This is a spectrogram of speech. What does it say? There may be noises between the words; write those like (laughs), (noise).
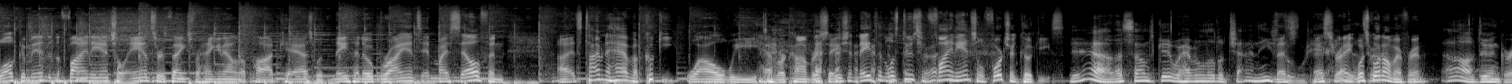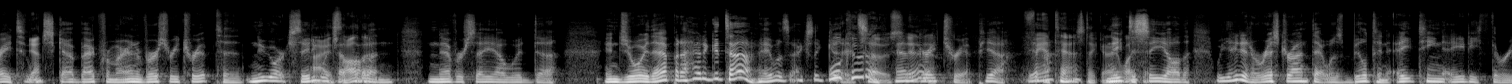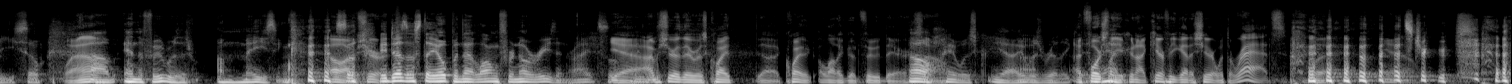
Welcome into the Financial Answer. Thanks for hanging out on the podcast with Nathan O'Brien and myself. And uh, it's time to have a cookie while we have our conversation. (laughs) Nathan, let's do some right. financial fortune cookies. Yeah, that sounds good. We're having a little Chinese That's, food. Here. that's right. What's going on, my friend? Oh, doing great. We just got back from our anniversary trip to New York City, I which I, thought that. I'd never say I would uh, enjoy that, but I had a good time. It was actually Well, good. So, kudos. had Yeah. a great trip. Yeah. Yeah. Fantastic. I Neat like to it. see all the. We ate at a restaurant that was built in 1883. So Wow. um, and the food was amazing. (laughs) Oh, So I'm sure. It doesn't stay open that long for no reason, right? So Yeah, it I'm sure there was quite uh, quite a lot of good food there. Oh, so. it was. Yeah, it was really good. Unfortunately, Man, if you're not careful, you got to share it with the rats. (laughs) But, That's true. (laughs)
